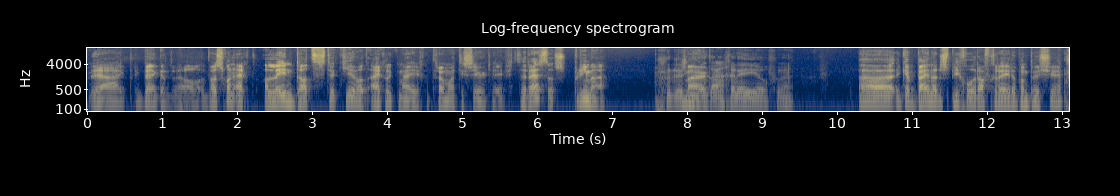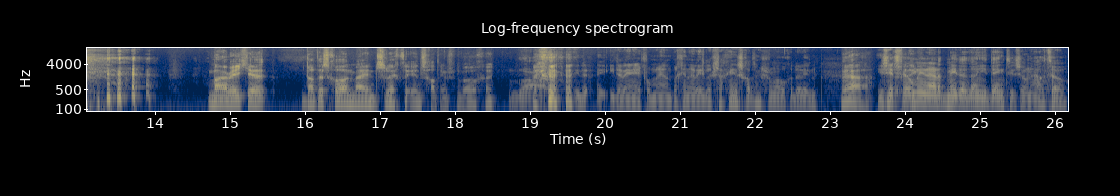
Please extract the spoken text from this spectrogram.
Ja, ik, ik denk het wel. Het was gewoon echt alleen dat stukje wat eigenlijk mij getraumatiseerd heeft. De rest was prima. Er is Maar- niemand aangereden of... eh, Eh, ik heb bijna de spiegel eraf gereden op een busje. maar weet je, dat is gewoon mijn slechte inschattingsvermogen. Ieder- iedereen heeft voor mij aan het begin een redelijk slecht inschattingsvermogen erin. Ja. Je zit veel Ik- meer naar het midden dan je denkt in zo'n auto.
